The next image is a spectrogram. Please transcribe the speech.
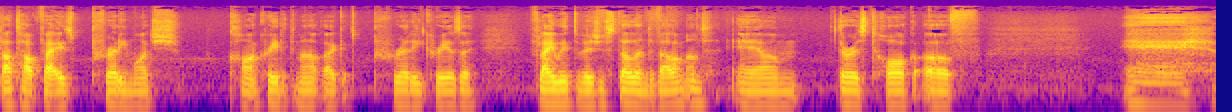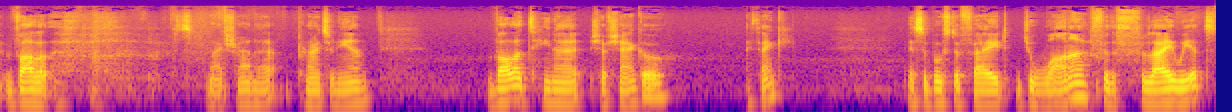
That top five is pretty much concrete at the minute. Like it's pretty crazy. Flyweight division still in development. Um, there is talk of uh, Val- now trying to pronounce her name. Valentina Shevchenko, I think, is supposed to fight Joanna for the flyweight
